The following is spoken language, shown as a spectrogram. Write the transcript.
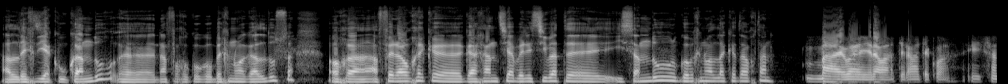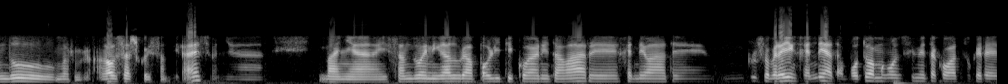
alderdiak ukandu, e, Nafarroko gobernua galduz, hor afera horrek garrantzia berezi bat izan du gobernu aldaketa horretan? Bai, bai, erabat, erabatekoa. Izan du, gauz asko izan dira ez, baina, baina izan duen igadura politikoan eta bar, jende bat inkluso beraien jendea eta botoa magon zinetako batzuk ere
